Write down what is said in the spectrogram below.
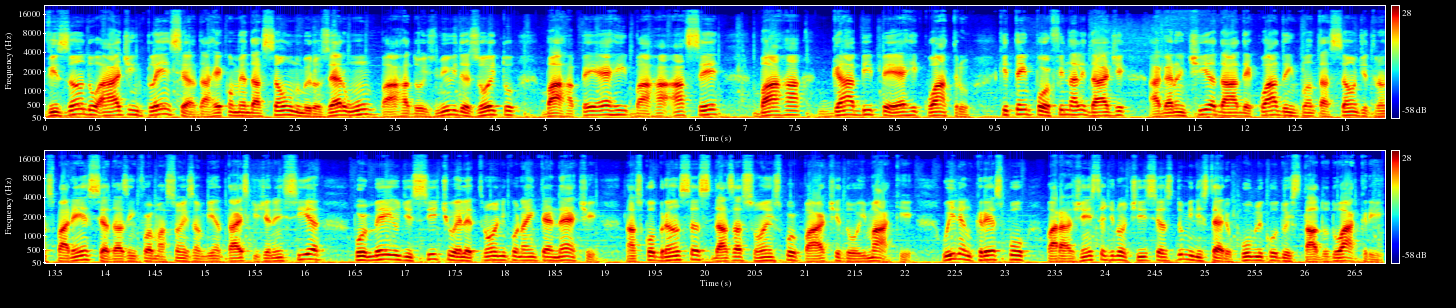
visando a adimplência da recomendação número 01/2018/PR/AC/GABPR4, que tem por finalidade a garantia da adequada implantação de transparência das informações ambientais que gerencia por meio de sítio eletrônico na internet, nas cobranças das ações por parte do IMAC. William Crespo, para a Agência de Notícias do Ministério Público do Estado do Acre.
